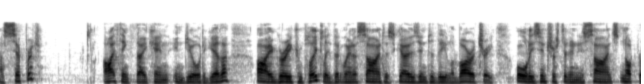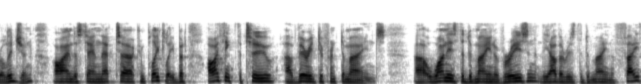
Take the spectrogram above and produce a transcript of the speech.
are separate. I think they can endure together. I agree completely that when a scientist goes into the laboratory, all he's interested in is science, not religion. I understand that uh, completely. But I think the two are very different domains. Uh, one is the domain of reason, the other is the domain of faith,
